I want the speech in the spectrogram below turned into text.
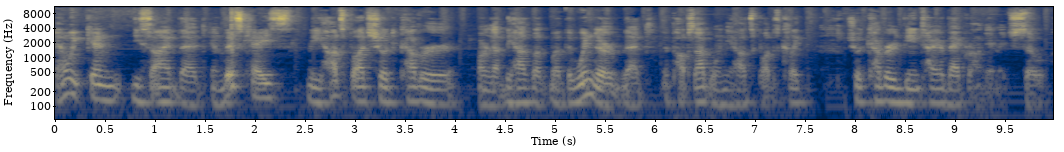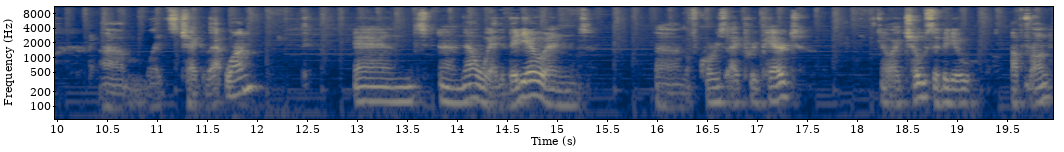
And we can decide that in this case, the hotspot should cover, or not the hotspot, but the window that pops up when the hotspot is clicked should cover the entire background image. So um, let's check that one. And uh, now we add a video and Um, of course, I prepared, you know, I chose the video up front.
